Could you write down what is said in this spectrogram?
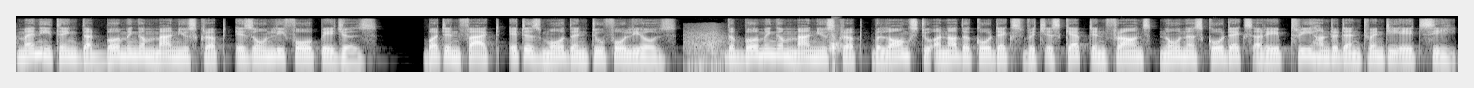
Many think that Birmingham manuscript is only 4 pages. But in fact, it is more than 2 folios. The Birmingham manuscript belongs to another codex which is kept in France, known as Codex Arabe 328c.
